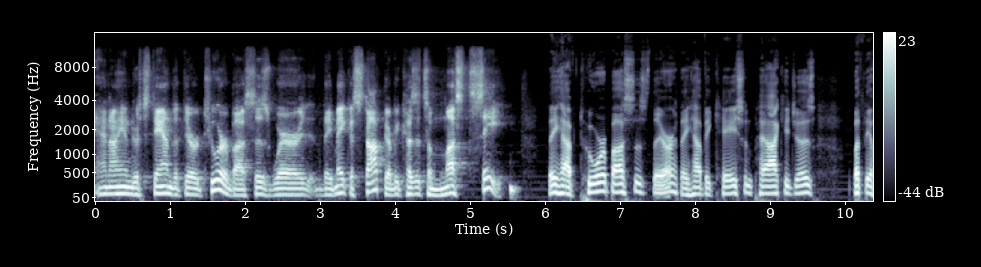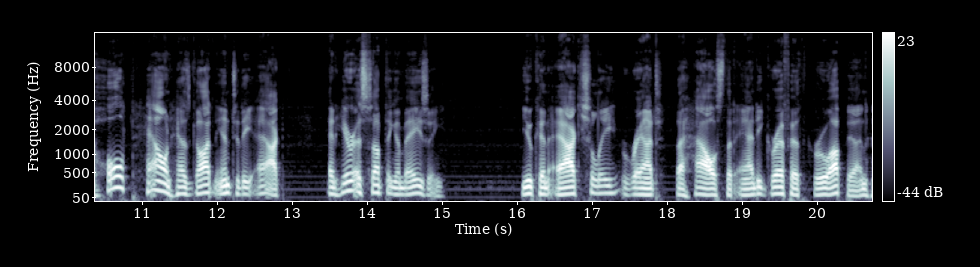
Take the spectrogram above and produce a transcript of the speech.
And I understand that there are tour buses where they make a stop there because it's a must see. They have tour buses there, they have vacation packages, but the whole town has gotten into the act. And here is something amazing you can actually rent the house that Andy Griffith grew up in.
